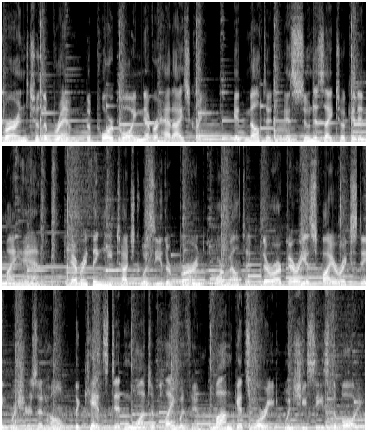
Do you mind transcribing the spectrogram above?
burned to the brim. The poor boy never had ice cream. It melted as soon as I took it in my hand. Everything he touched was either burned or melted. There are various fire extinguishers at home. The kids didn't want to play with him. Mom gets worried when she sees the boy.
